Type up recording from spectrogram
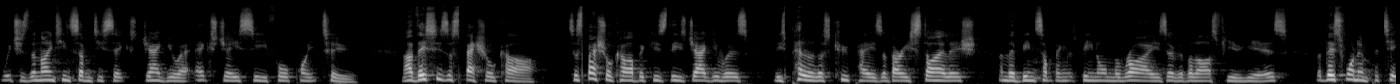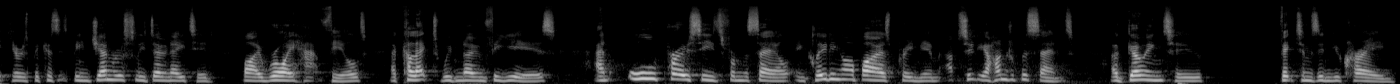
which is the 1976 Jaguar XJC 4.2. Now this is a special car. It's a special car because these Jaguars, these pillarless coupes are very stylish and they've been something that's been on the rise over the last few years. But this one in particular is because it's been generously donated by Roy Hatfield, a collector we've known for years. And all proceeds from the sale, including our buyer's premium, absolutely 100%, are going to victims in Ukraine.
